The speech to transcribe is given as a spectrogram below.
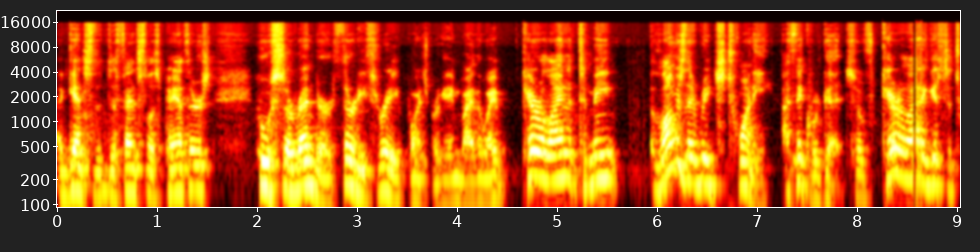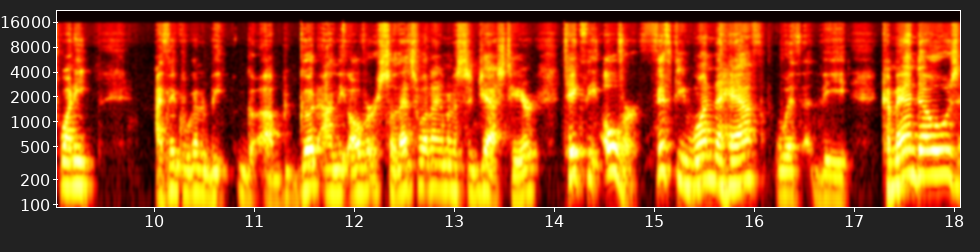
against the defenseless Panthers, who surrender 33 points per game, by the way. Carolina, to me, as long as they reach 20, I think we're good. So if Carolina gets to 20, I think we're going to be uh, good on the over. So that's what I'm going to suggest here. Take the over 51 and a half with the Commandos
